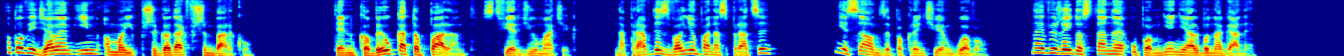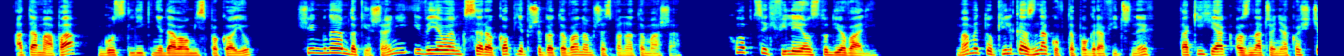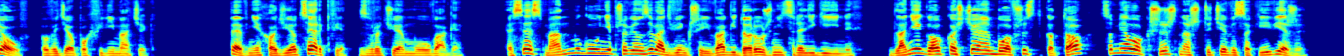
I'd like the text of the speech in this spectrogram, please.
Opowiedziałem im o moich przygodach w Szymbarku. Ten kobyłka to palant, stwierdził Maciek. Naprawdę zwolnią pana z pracy? Nie sądzę, pokręciłem głową. Najwyżej dostanę upomnienie albo naganę. A ta mapa? Gustlik nie dawał mi spokoju. Sięgnąłem do kieszeni i wyjąłem kserokopię przygotowaną przez pana Tomasza. Chłopcy chwilę ją studiowali. Mamy tu kilka znaków topograficznych, takich jak oznaczenia kościołów, powiedział po chwili Maciek. Pewnie chodzi o cerkwie, zwróciłem mu uwagę. SS-man mógł nie przywiązywać większej wagi do różnic religijnych. Dla niego kościołem było wszystko to, co miało krzyż na szczycie wysokiej wieży.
